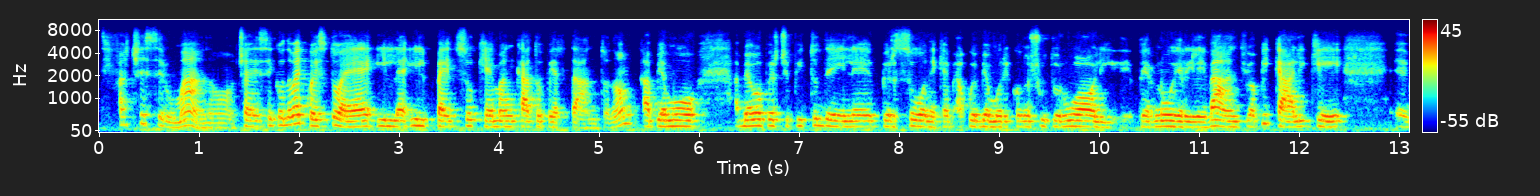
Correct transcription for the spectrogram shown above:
faccia essere umano. Cioè, secondo me questo è il, il pezzo che è mancato per tanto. No? Abbiamo, abbiamo, percepito delle persone che, a cui abbiamo riconosciuto ruoli per noi rilevanti o apicali che... Eh,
